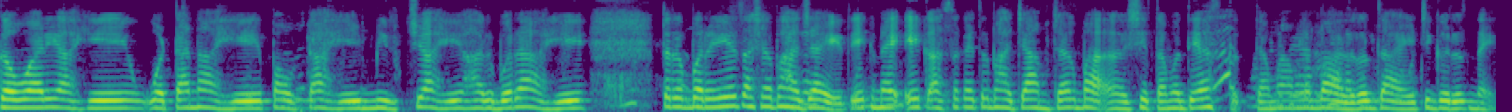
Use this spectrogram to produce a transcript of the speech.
गवारी आहे वटाणा आहे पावटा आहे मिरची आहे हरभरा आहे. तर बरेच अशा भाज्या आहेत. एक नाही एक असं काहीतरी भाज्या आमच्या बा शेतामध्ये असतात. त्यामुळे आम्हाला बाजारात जायची गरज नाही.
